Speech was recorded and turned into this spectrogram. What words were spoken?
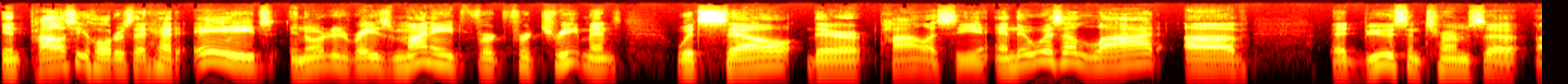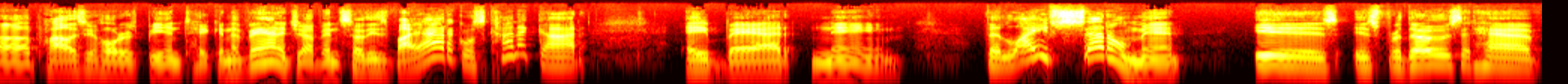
in policyholders that had AIDS, in order to raise money for, for treatment, would sell their policy. And there was a lot of abuse in terms of uh, policyholders being taken advantage of. And so these viaticals kind of got a bad name. The life settlement is, is for those that have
